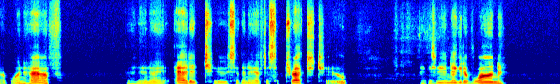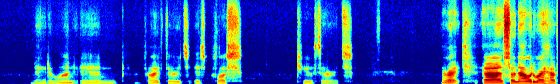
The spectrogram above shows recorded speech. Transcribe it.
uh, one half. And then I added two, so then I have to subtract two. That gives me a negative one, negative one, and five thirds is plus two thirds. All right, uh, so now what do I have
